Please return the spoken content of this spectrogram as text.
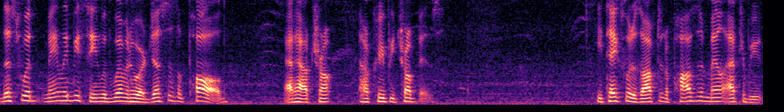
this would mainly be seen with women who are just as appalled at how Trump how creepy Trump is. He takes what is often a positive male attribute,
